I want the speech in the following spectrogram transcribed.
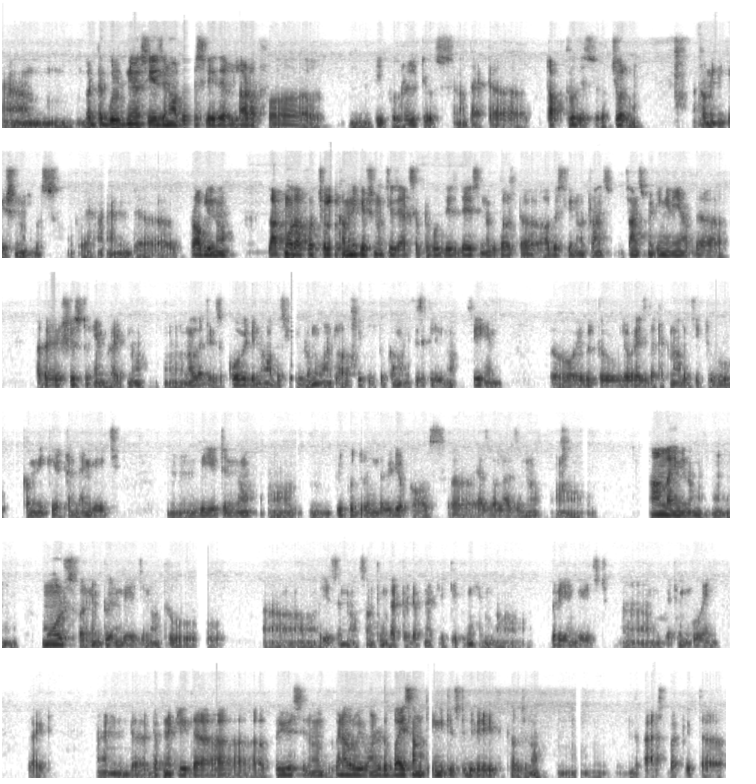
Um, but the good news is, you know, obviously there are a lot of uh, people, relatives, you know, that uh, talk through this virtual communication modes. Okay, and uh, probably, you know, lot more of virtual communication, which is acceptable these days, you know, without uh, obviously, you know, trans- transmitting any of the other issues to him, right? You know, uh, now that it is COVID, you know, obviously we don't want a lot of people to come and physically, you know, see him. So able to leverage the technology to communicate and engage. mm, be it you know uh, people doing the video calls uh, as well as you know uh, online you know um, modes for him to engage you know through is you know something that definitely keeping him uh, very engaged, get him going, right? and uh, definitely the uh, previous you know whenever we wanted to buy something it used to be very difficult you know in the past but with uh,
